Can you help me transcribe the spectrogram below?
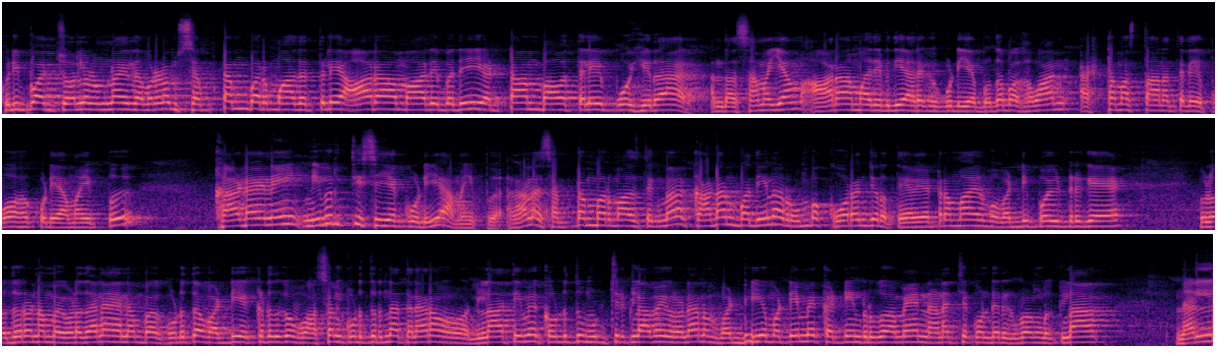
குறிப்பாக சொல்லணும்னா இந்த வருடம் செப்டம்பர் மாதத்திலே ஆறாம் அதிபதி எட்டாம் பாவத்திலே போகிறார். அந்த சமயம் ஆறாம் அதிபதியாக இருக்கக்கூடிய புத பகவான் அஷ்டமஸ்தானத்திலே போகக்கூடிய அமைப்பு கடனை நிவர்த்தி செய்யக்கூடிய அமைப்பு. அதனால் செப்டம்பர் மாதத்துக்கு மேலே கடன் பார்த்தீங்கன்னா ரொம்ப குறைஞ்சிரும். தேவையற்ற மாதிரி இப்போ வட்டி போயிட்டுருக்கு. இவ்வளோ தூரம் நம்ம இவ்வளோ தானே நம்ம கொடுத்த வட்டி எக்கிறதுக்கு வசல் கொடுத்துருந்தா அந்த நேரம் எல்லாத்தையுமே கொடுத்து முடிச்சிருக்கலாமே. இவ்வளோ நேரம் வட்டியை மட்டுமே கட்டின்னு இருக்கோமே நினச்சி கொண்டு இருக்கிறவங்களுக்கெல்லாம் நல்ல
